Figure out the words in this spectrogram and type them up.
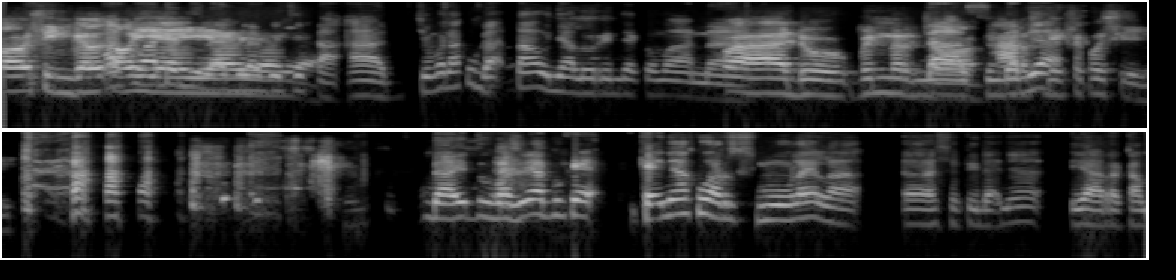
Oh single, aku oh ada iya nih iya iya. lagu-lagu iya. ciptaan cuman aku nggak tahu nyalurinnya ke mana Waduh, bener Nah, John, harus dieksekusi. Nah itu maksudnya aku kayak kayaknya aku harus mulai lah eh, setidaknya ya rekam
